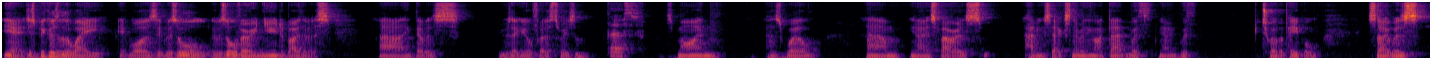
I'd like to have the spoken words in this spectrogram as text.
yeah, just because of the way it was, it was all it was all very new to both of us. Uh, I think that was was that your first reason? First, It's mine as well. Um, you know, as far as having sex and everything like that with you know with two other people. So it was,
